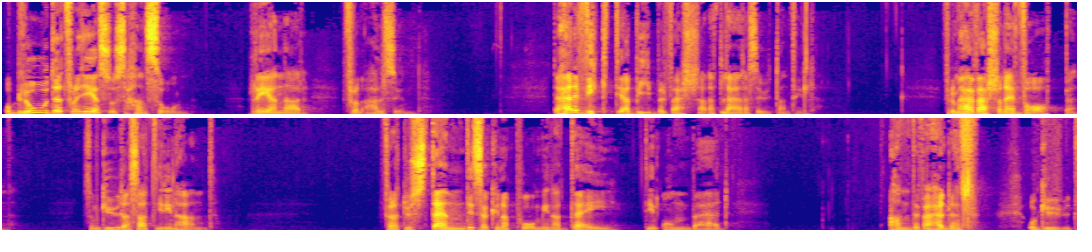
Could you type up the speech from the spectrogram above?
Och blodet från Jesus, hans son, renar från all synd. Det här är viktiga bibelversar att lära sig utan till. För de här verserna är vapen som Gud har satt i din hand. För att du ständigt ska kunna påminna dig, din omvärld, andevärlden och Gud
